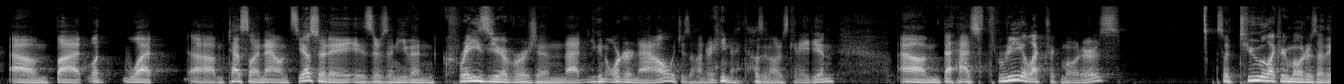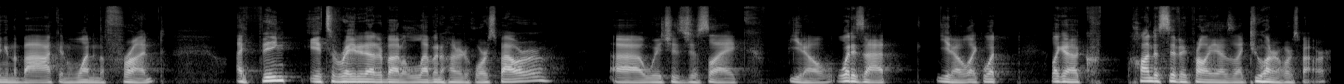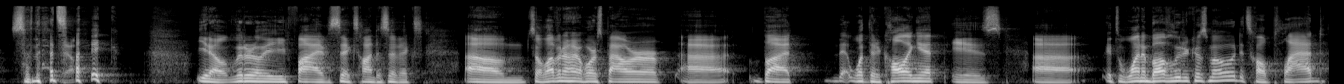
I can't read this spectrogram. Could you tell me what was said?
Um, but what what um, Tesla announced yesterday is there's an even crazier version that you can order now, which is 189,000 dollars Canadian, um, that has three electric motors. So two electric motors, I think, in the back and one in the front. I think it's rated at about 1100 horsepower, uh, which is just like, you know, what is that? You know, like what, like a Honda Civic probably has like 200 horsepower. So that's Yep. like, you know, literally five, six Honda Civics. Um, so 1100 horsepower. Uh, but th- what they're calling it is, uh, it's one above ludicrous mode. It's called plaid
